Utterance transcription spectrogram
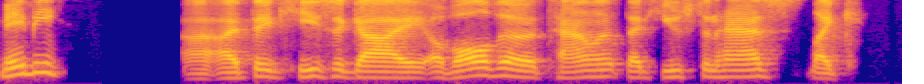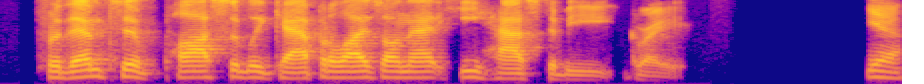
maybe. I think he's a guy of all the talent that Houston has, like for them to possibly capitalize on that, he has to be great. Yeah.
